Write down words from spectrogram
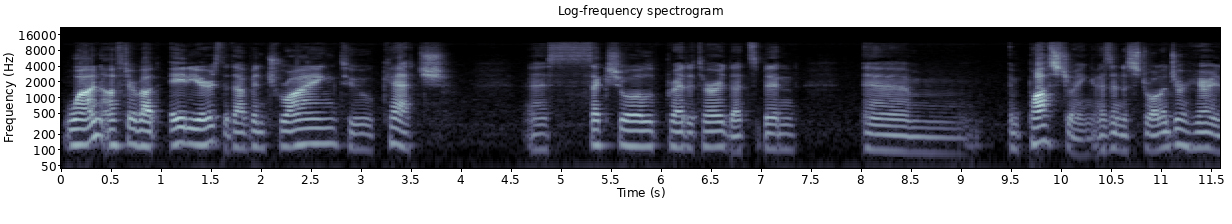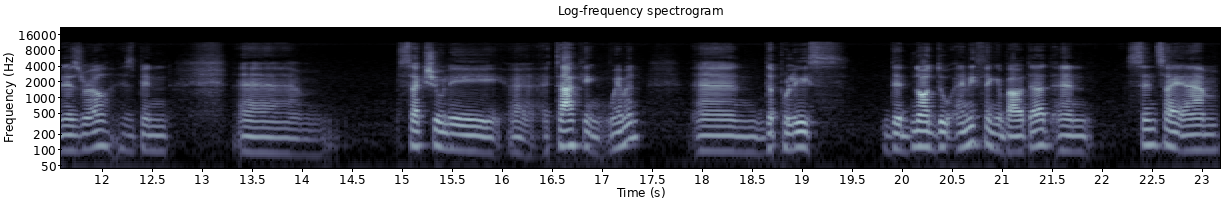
One, after about eight years that I've been trying to catch a sexual predator that's been um, imposturing as an astrologer here in Israel. He's been um, sexually uh, attacking women and the police did not do anything about that and since I am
